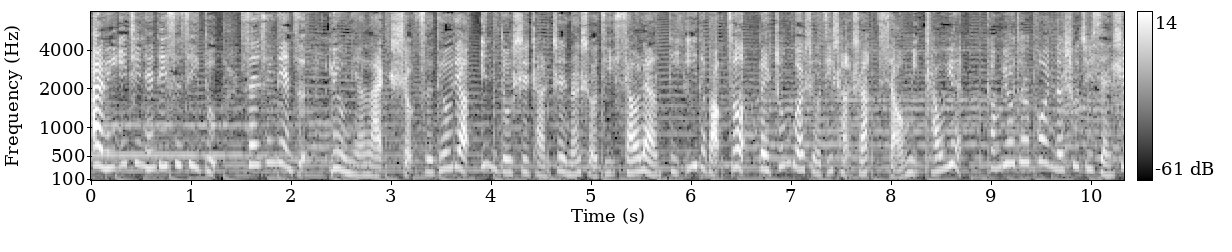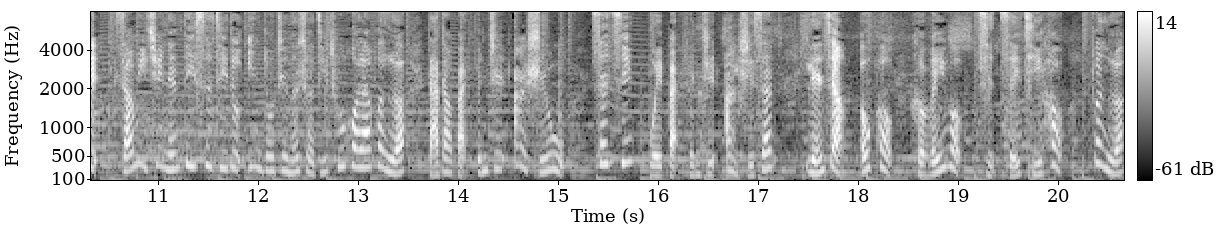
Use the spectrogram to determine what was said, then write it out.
二零一七年第四季度，三星电子六年来首次丢掉印度市场智能手机销量第一的宝座，被中国手机厂商小米超越。Computer Point 的数据显示，小米去年第四季度印度智能手机出货量份额达到百分之二十五，三星为百分之二十三，联想、OPPO 和 vivo 紧随其后。份额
